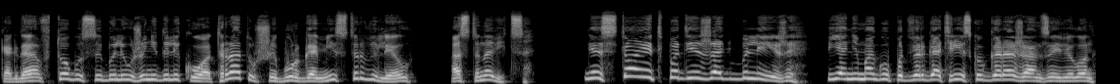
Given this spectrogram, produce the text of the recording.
Когда автобусы были уже недалеко от ратуши, бургомистр велел остановиться. «Не стоит подъезжать ближе. Я не могу подвергать риску горожан», — заявил он.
